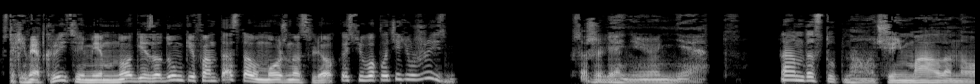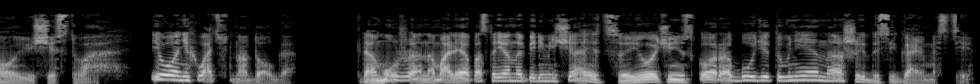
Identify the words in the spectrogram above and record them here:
С такими открытиями многие задумки фантастов можно с легкостью воплотить в жизнь. К сожалению, нет. Нам доступно очень мало нового вещества. Его не хватит надолго. К тому же аномалия постоянно перемещается и очень скоро будет вне нашей досягаемости.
